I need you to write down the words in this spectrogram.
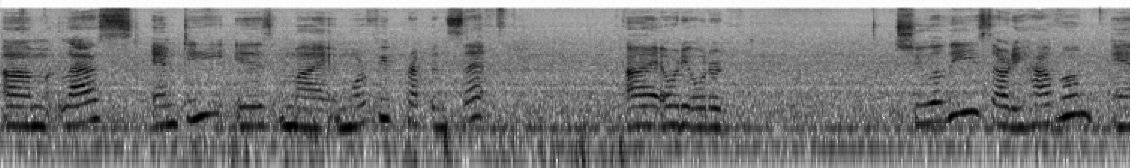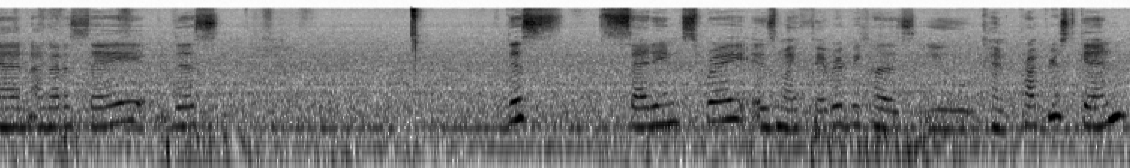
Um, last empty is my Morphe Prep and Set. I already ordered two of these. I already have them, and I gotta say this this setting spray is my favorite because you can prep your skin.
